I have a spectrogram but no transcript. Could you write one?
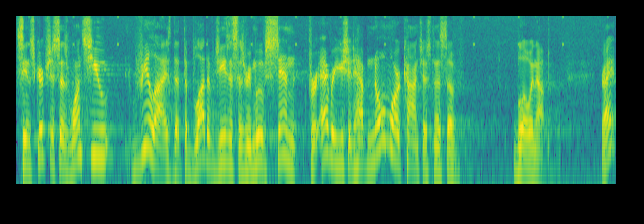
See, in Scripture says once you realize that the blood of Jesus has removed sin forever, you should have no more consciousness of blowing up. Right?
